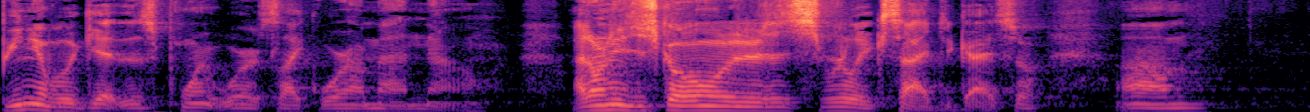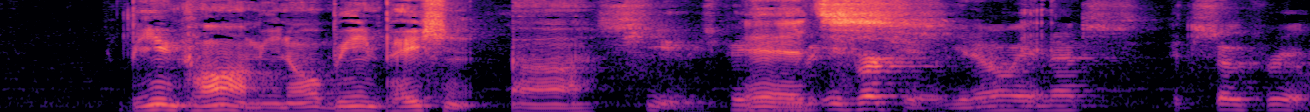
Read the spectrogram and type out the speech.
being able to get to this point where it's like where I'm at now. I don't need to just go. It's really excited, guys. So, um, being calm, you know, being patient. Uh, it's huge. Patience is virtue, you know, and that's it's so true.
